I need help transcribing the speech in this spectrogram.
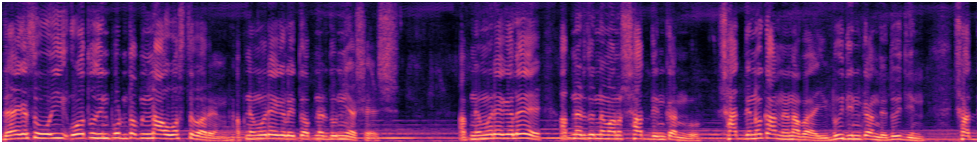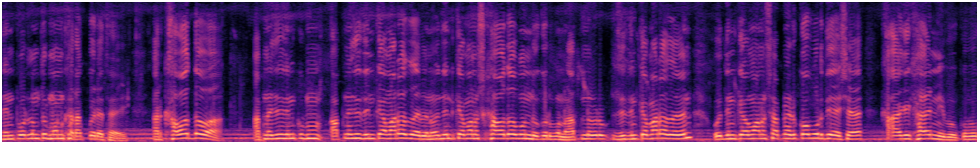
দেখা গেছে ওই অতদিন পর্যন্ত আপনি নাও বাঁচতে পারেন। আপনি মরে গেলেই তো আপনার দুনিয়া শেষ। আপনি মরে গেলে আপনার জন্য মানুষ সাত দিন কানবো। সাত দিনও কানে না ভাই, দুই দিন কান্দে, দুই দিন। সাত দিন পর্যন্ত মন খারাপ করে থাকে। আর খাওয়া দাওয়া আপনি যেদিন আপনি যেদিনকে মারা যাবেন ওই দিনকে মানুষ খাওয়া দাওয়া বন্ধ করব না। আপনার যেদিনকে মারা যাবেন ওই দিনকে মানুষ আপনার কবর দিয়ে এসে আগে খায় নিব। কবর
